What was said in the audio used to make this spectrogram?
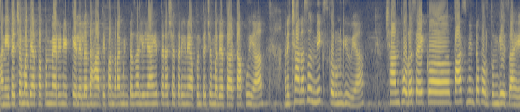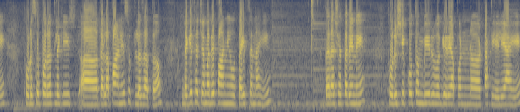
आणि त्याच्यामध्ये आता आपण मॅरिनेट केलेलं दहा ते पंधरा मिनटं झालेली आहेत तर अशा तऱ्हेने आपण त्याच्यामध्ये आता टाकूया. आणि छान असं मिक्स करून घेऊया. छान थोडंसं एक पाच मिनटं परतून घ्यायचं आहे. थोडंसं परतलं की त्याला पाणी सुटलं जातं. लगेच ह्याच्यामध्ये पाणी ओतायचं नाही. तर अशा तऱ्हेने थोडीशी कोथिंबीर वगैरे आपण टाकलेली आहे.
